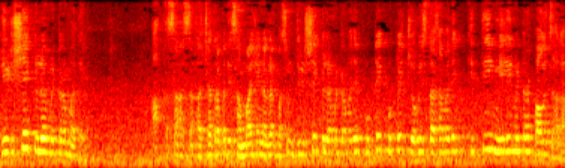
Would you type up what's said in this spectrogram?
दीडशे किलोमीटरमध्ये असं असं छत्रपती संभाजीनगरपासून दीडशे किलोमीटरमध्ये कुठे कुठे चोवीस तासामध्ये किती मिलीमीटर पाऊस झाला?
